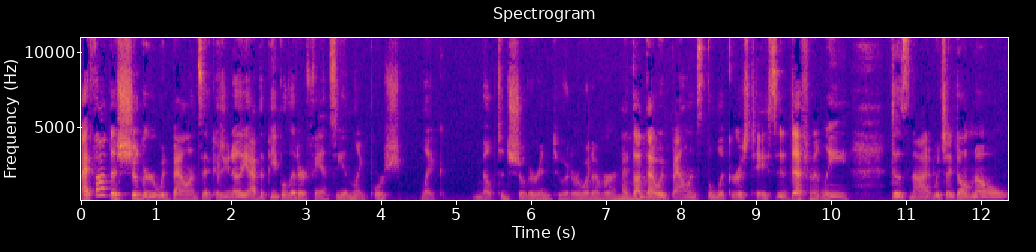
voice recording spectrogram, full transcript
I thought the sugar would balance it because you know you have the people that are fancy and like pour sh- like melted sugar into it or whatever. I thought that would balance the licorice taste. It definitely does not, which I don't know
